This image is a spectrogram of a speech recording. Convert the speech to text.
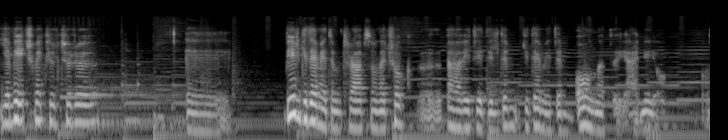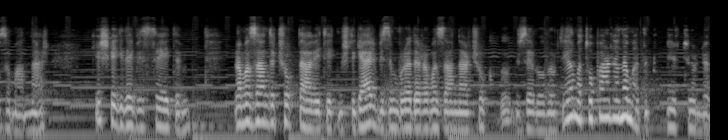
yeme içme kültürü, e, bir gidemedim Trabzon'a çok e, davet edildim, gidemedim, olmadı yani o, o zamanlar. Keşke gidebilseydim. Ramazan'da çok davet etmişti. Gel bizim burada Ramazanlar çok e, güzel olur diye ama toparlanamadık bir türlü.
